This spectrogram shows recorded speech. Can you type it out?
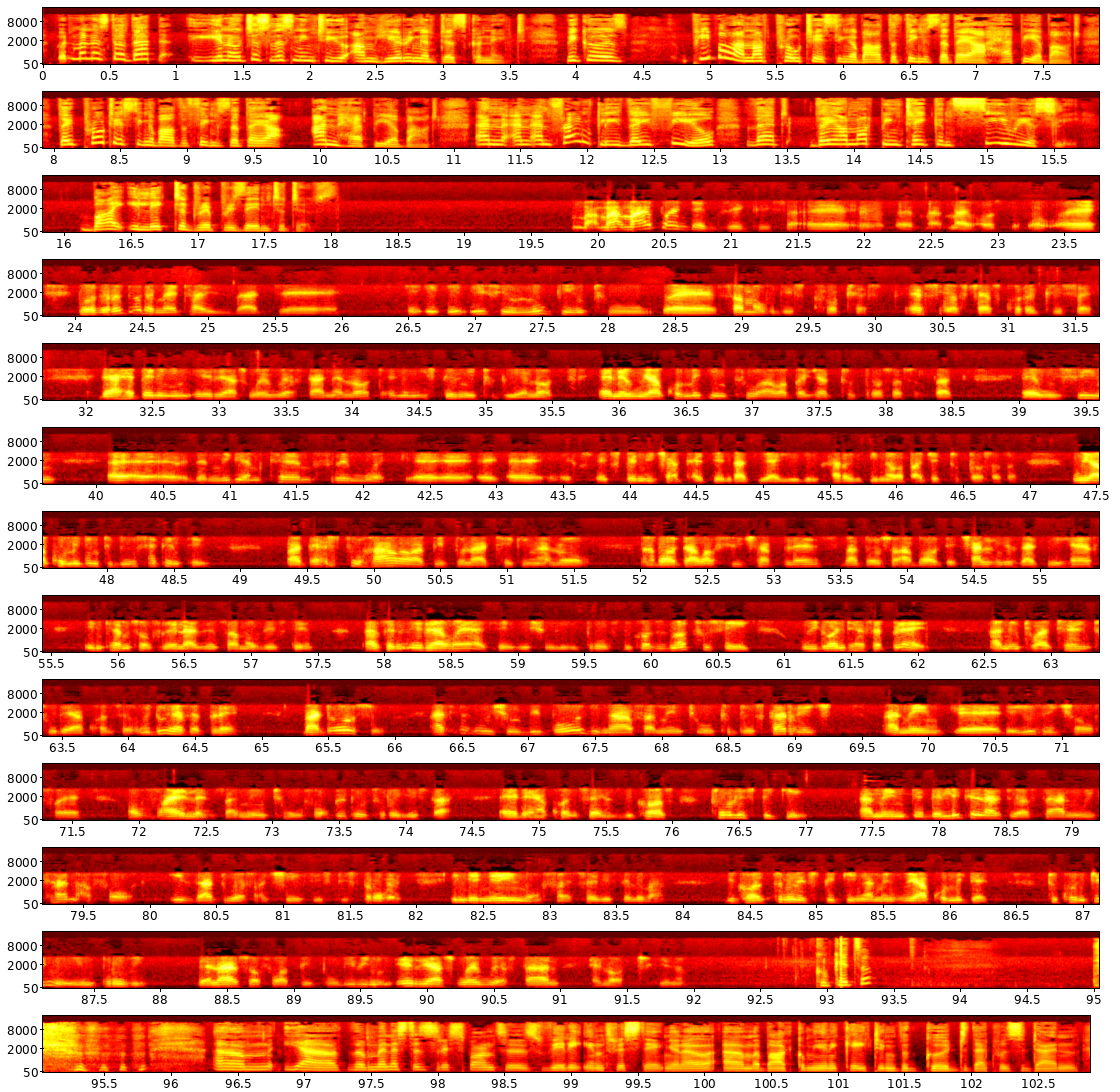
But, Minister, that, you know, just listening to you, I'm hearing a disconnect because people are not protesting about the things that they are happy about. They're protesting about the things that they are unhappy about. And, and, and frankly, they feel that they are not being taken seriously by elected representatives my, my point exactly, uh, uh, my, my host. Uh, well, the rest of the matter is that uh, if you look into uh, some of these protests, as you have just correctly said, they are happening in areas where we have done a lot and we still need to do a lot. And we are committing through our budget to processes that uh, we see uh, uh, the medium-term framework uh, uh, uh, expenditure pattern that we are using currently in our budget process. We are committing to do certain things. But as to how our people are taking along about our future plans, but also about the challenges that we have in terms of realizing some of these things, that's an area where I think we should improve. Because it's not to say we don't have a plan, I mean, to attend to their concerns. We do have a plan. But also, I think we should be bold enough, I mean, to, to discourage, I mean, the, the usage of, uh, of violence, I mean, to, for people to register uh, their concerns. Because, truly speaking, I mean, the, the little that we have done, we can't afford if that we have achieved is destroyed in the name of uh, service delivery. Because truly speaking, I mean, we are committed to continue improving the lives of our people, even in areas where we have done a lot, you know. Koketso? um, yeah, the minister's response is very interesting, you know, um, about communicating the good that was done.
